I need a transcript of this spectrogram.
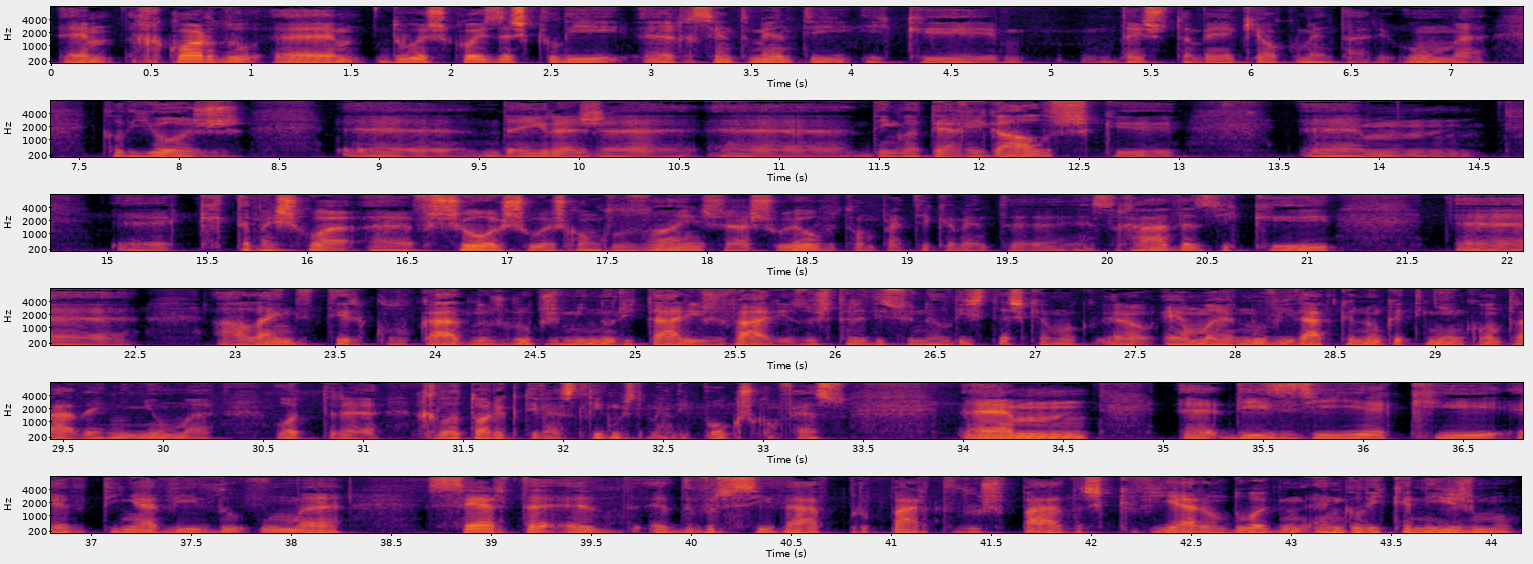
um, recordo um, duas coisas que li uh, recentemente e, e que deixo também aqui ao comentário. Uma que li hoje uh, da Igreja uh, de Inglaterra e Gales, que, um, ehm, uh, eh, que também a, fechou as suas conclusões, acho eu, estão praticamente encerradas, e que, além de ter colocado nos grupos minoritários vários os tradicionalistas, que é uma, é uma novidade que eu nunca tinha encontrado em nenhuma outra relatório que tivesse lido, mas também li poucos, confesso. Um, ehm, dizia que tinha havido uma certa adversidade por parte dos padres que vieram do anglicanismo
